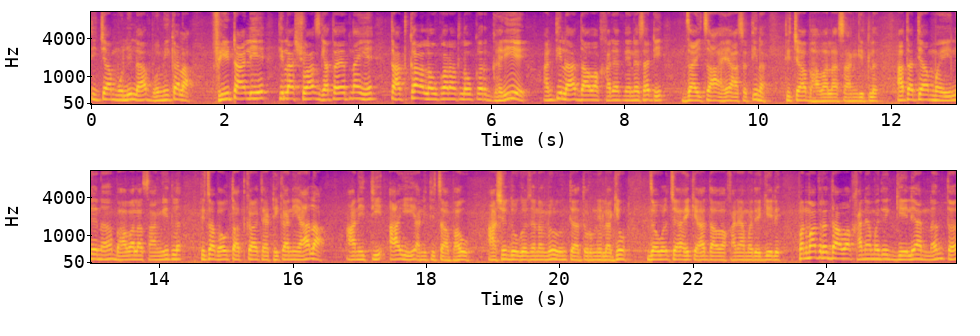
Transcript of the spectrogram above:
तिच्या मुलीला भूमिकाला फिट आली आहे तिला श्वास घेता येत नाही आहे तात्काळ लवकरात लवकर घरी ये आणि तिला दवाखान्यात नेण्यासाठी जायचं आहे असं तिनं तिच्या भावाला सांगितलं. आता त्या महिलेनं भावाला सांगितलं तिचा भाऊ तात्काळ त्या ठिकाणी आला आणि ती आई आणि तिचा भाऊ असे दोघंजणं मिळून त्या तरुणीला घेऊन जवळच्या एका दवाखान्यामध्ये गेले. पण मात्र दवाखान्यामध्ये गेल्यानंतर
